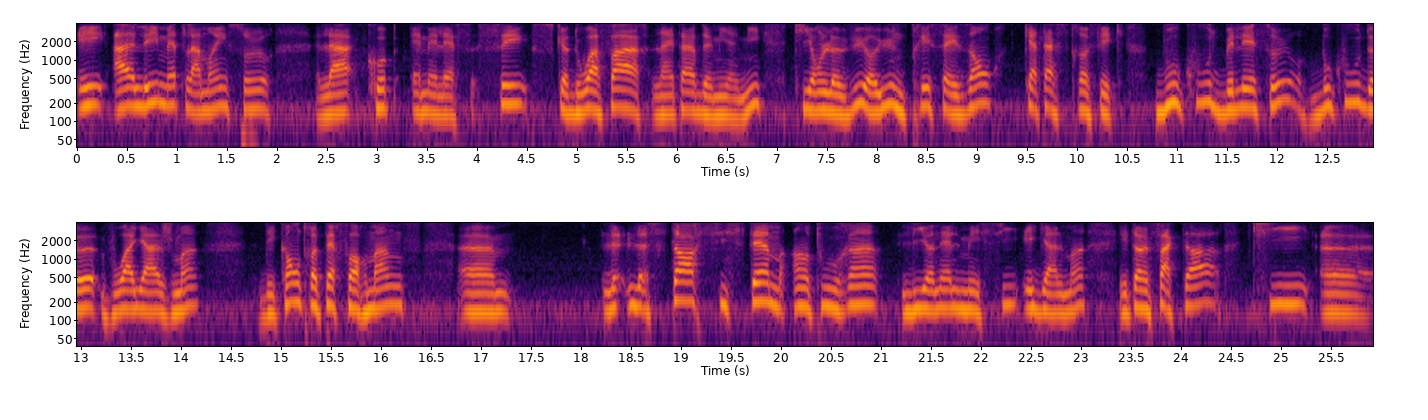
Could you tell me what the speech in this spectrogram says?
et aller mettre la main sur la Coupe MLS. C'est ce que doit faire l'Inter de Miami, qui, on l'a vu, a eu une pré-saison catastrophique. Beaucoup de blessures, beaucoup de voyagements, des contre-performances. Euh, le, star système entourant Lionel Messi également est un facteur qui, euh,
